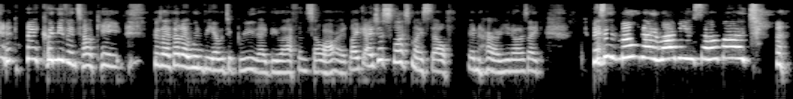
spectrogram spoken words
I couldn't even tell Kate because I thought I wouldn't be able to breathe. I'd be laughing so hard. Like I just lost myself in her, you know. I was like, Mrs. Moon, I love you so much.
